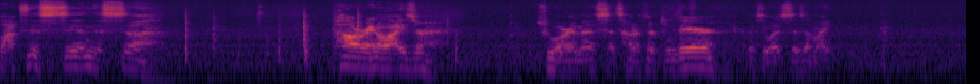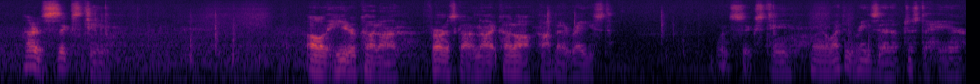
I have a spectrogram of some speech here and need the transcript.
lock this in. This uh, power analyzer. True RMS, that's 113 there. Let's see what it says on my 116. Oh, the heater cut on. Furnace cut on. Now it cut off. Now I bet it raised. 116. Well, I can raise that up just a hair.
